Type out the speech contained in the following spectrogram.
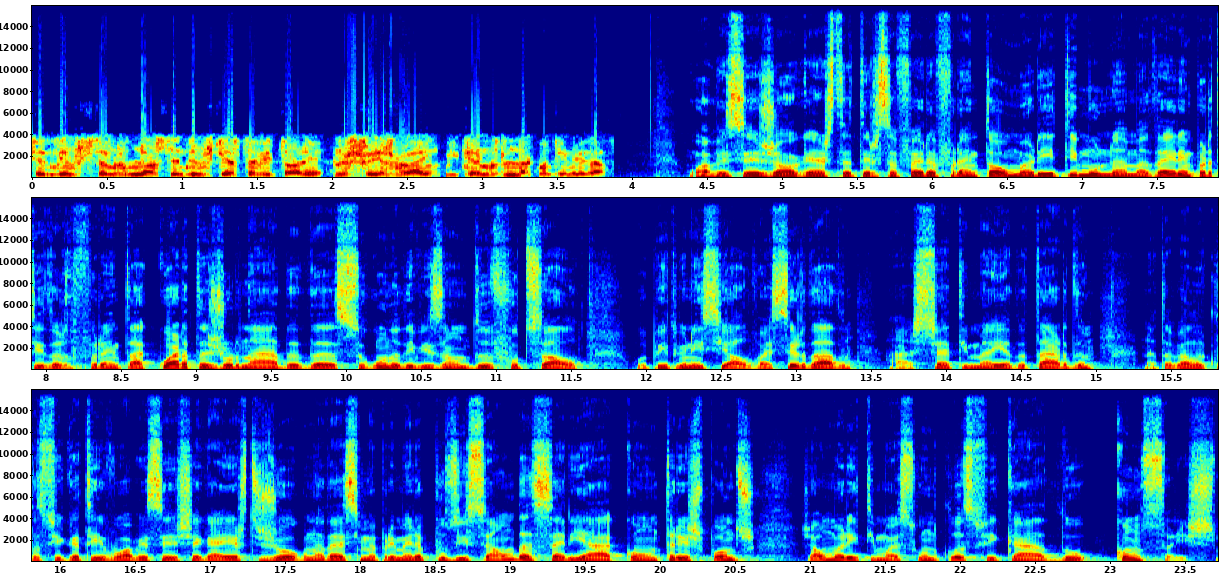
sentimos que estamos melhores, sentimos que esta vitória nos fez bem e queremos lhe dar continuidade. O ABC joga esta terça-feira frente ao Marítimo, na Madeira, em partida referente à quarta jornada da segunda Divisão de Futsal. O apito inicial vai ser dado às sete e meia da tarde. Na tabela classificativa, o ABC chega a este jogo na 11 primeira posição da Série A com três pontos. Já o Marítimo é segundo classificado com seis.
